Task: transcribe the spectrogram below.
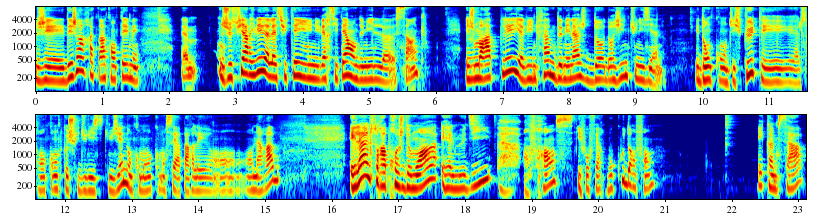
j'ai déjà raconté, mais euh, je suis arrivée à la cité universitaire en 2005 et je me rappelais, il y avait une femme de ménage d'o- d'origine tunisienne. Et donc, on discute et elle se rend compte que je suis tunis- tunisienne, donc on commençait à parler en, en arabe. Et là, elle se rapproche de moi et elle me dit Euh, En France, il faut faire beaucoup d'enfants. Et comme ça,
